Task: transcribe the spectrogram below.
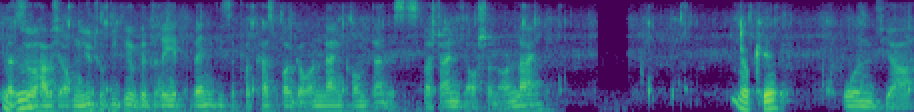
Mhm. Dazu habe ich auch ein YouTube-Video gedreht. Wenn diese Podcast-Folge online kommt, dann ist es wahrscheinlich auch schon online. Okay. Und ja,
